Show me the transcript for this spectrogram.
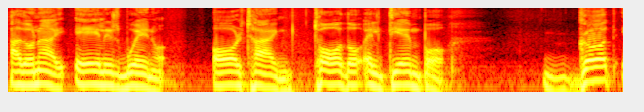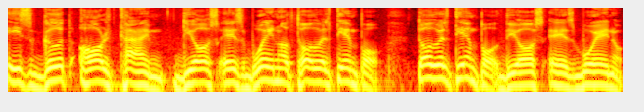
Adonai, Él es bueno, all time, todo el tiempo. God is good all time. Dios es bueno todo el tiempo. Todo el tiempo Dios es bueno.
